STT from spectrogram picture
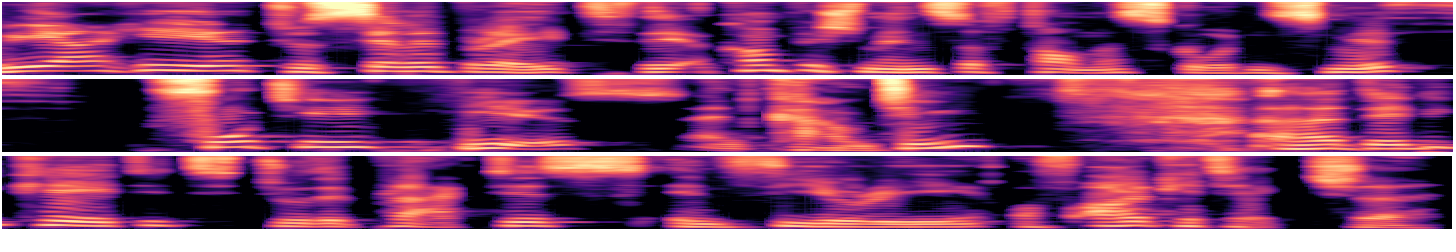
We are here to celebrate the accomplishments of Thomas Gordon Smith, 40 years and counting, uh, dedicated to the practice and theory of architecture.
